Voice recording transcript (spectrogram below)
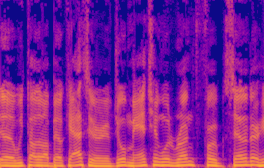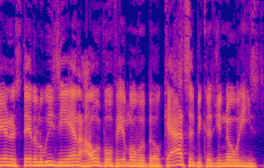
uh, we talked about Bill Cassidy, if Joe Manchin would run for senator here in the state of Louisiana, I would vote for him over Bill Cassidy because you know he's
